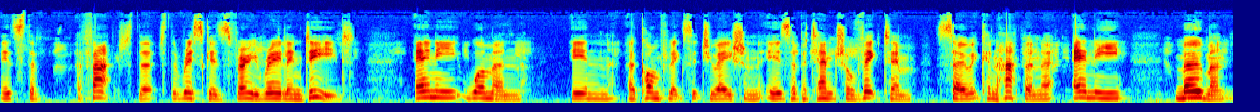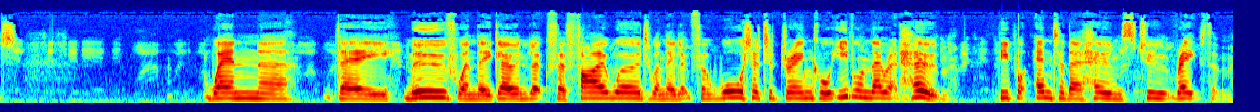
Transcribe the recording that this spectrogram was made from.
It's the fact that the risk is very real indeed. Any woman in a conflict situation is a potential victim, so it can happen at any moment when uh, they move, when they go and look for firewood, when they look for water to drink, or even when they're at home. People enter their homes to rape them.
